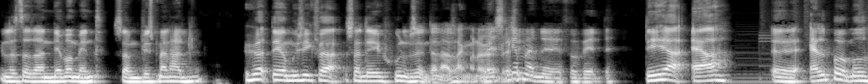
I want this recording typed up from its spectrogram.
Eller sted, der er Never Meant, som hvis man har hørt det her musik før, så er det 100% den her sang, man har hørt. Hvad skal man øh, forvente? Det her er øh, albummet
